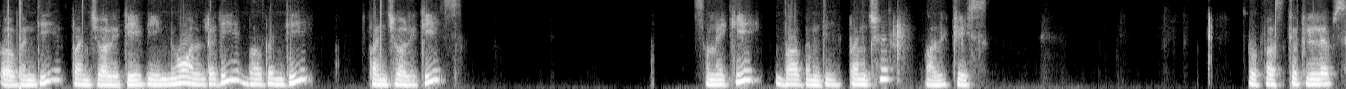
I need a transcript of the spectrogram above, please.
पाबंदी पंचुअलिटी वी नो ऑलरेडी पाबंदी पंचुअलिटी समय की पाबंदी punctuality so first fills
